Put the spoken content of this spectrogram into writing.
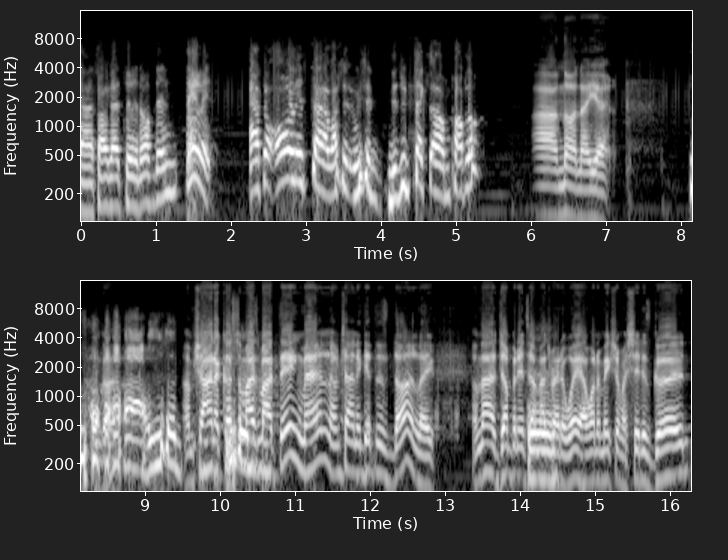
Uh, so I gotta turn it off then? Damn it! After all this time, I should, we should, did you text, um, Pablo? Uh, no, not yet. you should, I'm trying to customize my thing, man. I'm trying to get this done. Like, I'm not jumping into a match right away. I want to make sure my shit is good.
